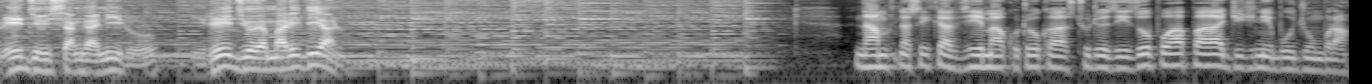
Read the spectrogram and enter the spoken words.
Radio Isanganiro ni radio ya maridhiano. Na tunasikika vyema kutoka studio zilizopo hapa jijini Bujumbura.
